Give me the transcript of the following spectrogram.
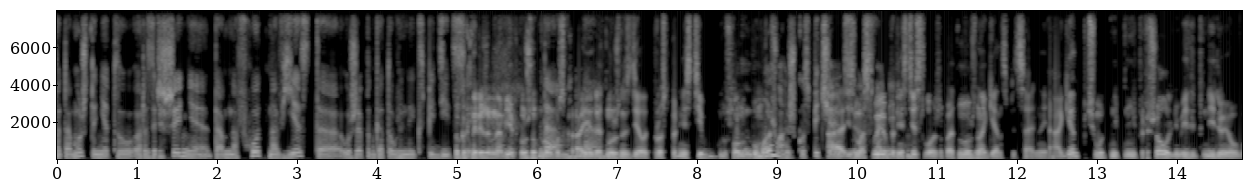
потому что нет разрешения там на вход, на въезд э, уже подготовленной экспедиции. Ну, как на режимный объект нужен пропуск, да, а да. это нужно сделать просто принести, условно, бумажку. Бумажку с печатью. А из Москвы ее принести сложно, поэтому нужен агент специальный. А агент почему-то не, не пришел, не видели, или у него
